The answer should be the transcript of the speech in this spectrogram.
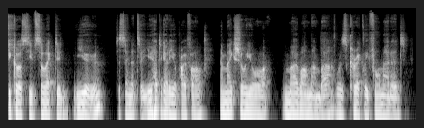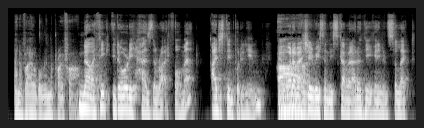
because you've selected you to send it to, you had to go to your profile and make sure your mobile number was correctly formatted and available in the profile. No, I think it already has the right format. I just didn't put it in. And what Ah, I've right. actually recently discovered, I don't think you can even select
